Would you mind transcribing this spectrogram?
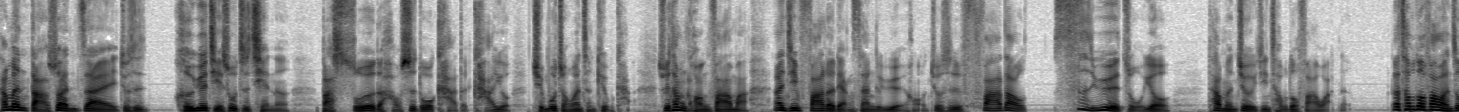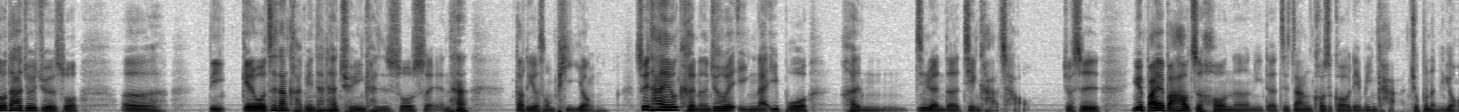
他们打算在就是合约结束之前呢，把所有的好事多卡的卡友全部转换成 Cube 卡，所以他们狂发嘛。那已经发了两三个月，哈，就是发到四月左右。他们就已经差不多发完了，那差不多发完之后，大家就会觉得说，呃，你给了我这张卡片，但他的权益开始缩水，那到底有什么屁用？所以他很有可能就会迎来一波很惊人的减卡潮，就是因为八月八号之后呢，你的这张 Costco 联名卡就不能用，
